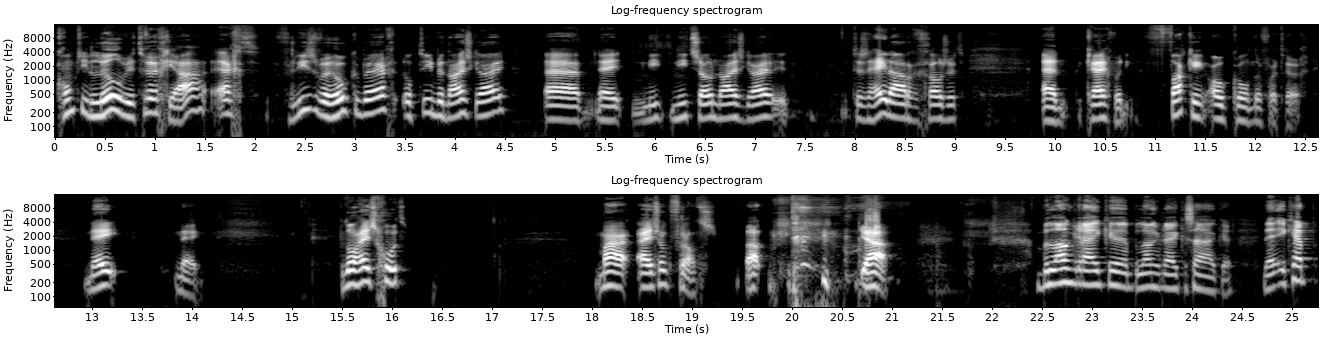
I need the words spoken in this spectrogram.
Komt die lul weer terug? Ja, echt. Verliezen we Hulkenberg, ultieme nice guy. Nee, niet, niet zo'n nice guy. Het is een hele aardige gozer. En krijgen we die fucking Ocon ervoor terug. Nee, nee. Ik bedoel, hij is goed. Maar hij is ook Frans. Ah, ja, Belangrijke, belangrijke zaken. Nee, ik heb,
